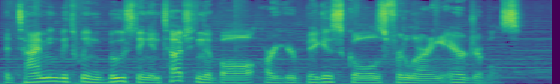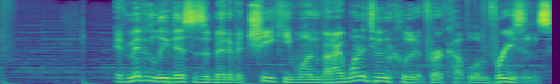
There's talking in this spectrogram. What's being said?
the timing between boosting and touching the ball are your biggest goals for learning air dribbles. Admittedly, this is a bit of a cheeky one, but I wanted to include it for a couple of reasons.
